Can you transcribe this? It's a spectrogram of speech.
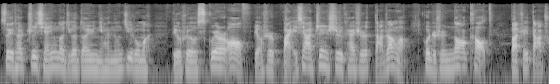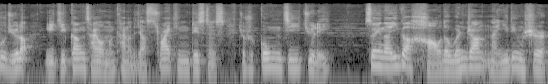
所以它之前用到几个短语，你还能记住吗？比如说有 square。Off 表示摆下阵势开始打仗了，或者是 knock out 把谁打出局了，以及刚才我们看到的叫 striking distance 就是攻击距离。所以呢，一个好的文章那一定是。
